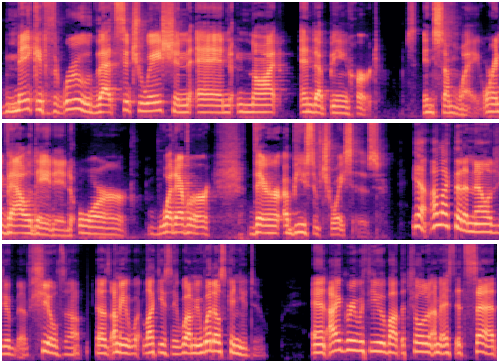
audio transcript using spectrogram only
make it through that situation and not end up being hurt in some way or invalidated or whatever their abusive choices. Yeah, I like that analogy of, of shields up because I mean, like you say, well, I mean, what else can you do? And I agree with you about the children. I mean, it's, it's sad,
